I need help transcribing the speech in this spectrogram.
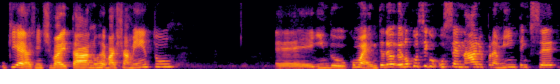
o que é? A gente vai estar tá no rebaixamento, é, indo. Como é? Entendeu? Eu não consigo. O cenário, para mim, tem que ser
